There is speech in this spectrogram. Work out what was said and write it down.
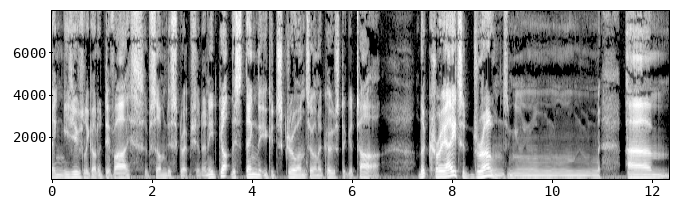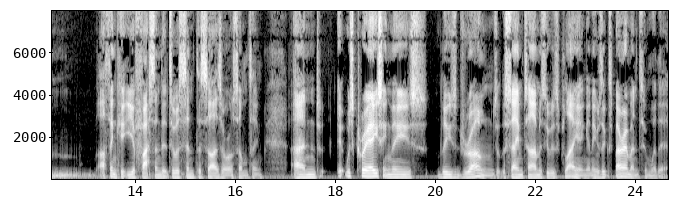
thing. He's usually got a device of some description, and he'd got this thing that you could screw onto an acoustic guitar that created drones. Um, I think it, you fastened it to a synthesizer or something, and it was creating these these drones at the same time as he was playing, and he was experimenting with it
